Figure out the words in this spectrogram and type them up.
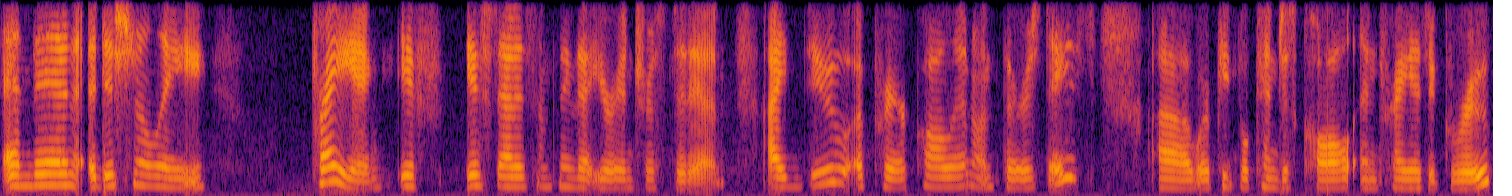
and then additionally praying if if that is something that you're interested in. I do a prayer call in on Thursdays uh, where people can just call and pray as a group,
